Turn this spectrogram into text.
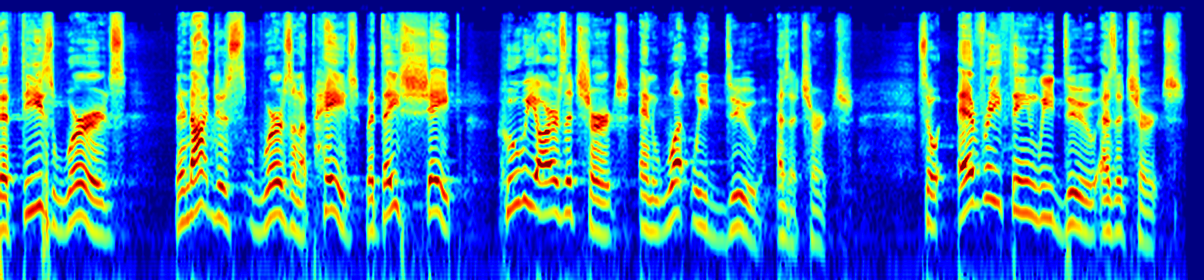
that these words, they're not just words on a page, but they shape who we are as a church and what we do as a church. So everything we do as a church,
